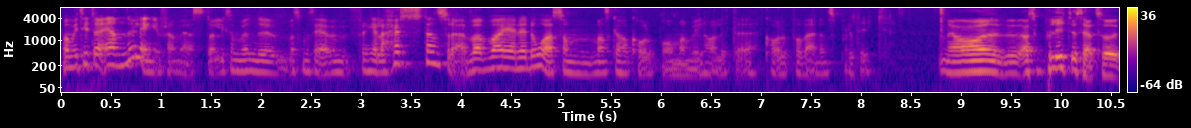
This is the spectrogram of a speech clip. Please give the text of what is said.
Om vi tittar ännu längre fram i höst då, liksom under, vad ska man säga, för hela hösten sådär. Vad, vad är det då som man ska ha koll på om man vill ha lite koll på världens politik? Ja, alltså politiskt sett så eh,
